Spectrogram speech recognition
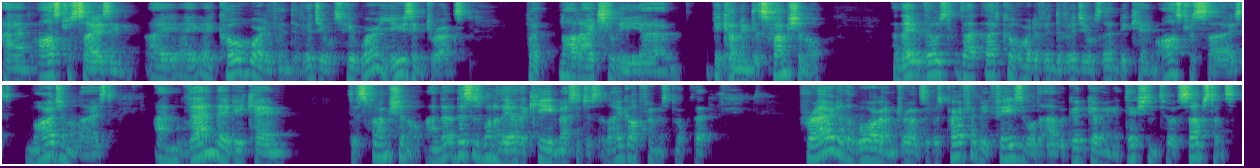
and ostracizing a, a, a cohort of individuals who were using drugs but not actually um, becoming dysfunctional and they, those that, that cohort of individuals then became ostracized marginalized and then they became dysfunctional and th- this is one of the other key messages that i got from his book that prior to the war on drugs it was perfectly feasible to have a good going addiction to a substance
